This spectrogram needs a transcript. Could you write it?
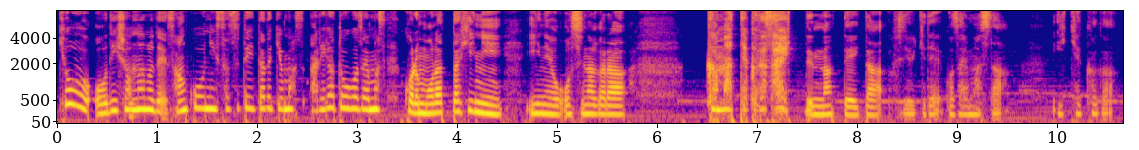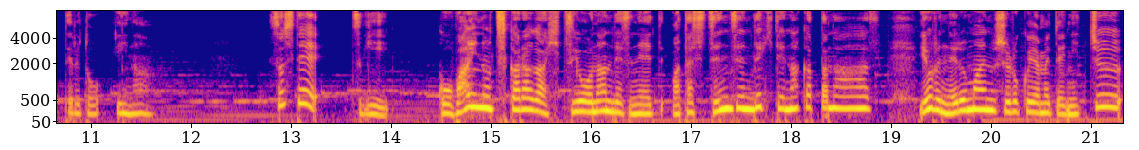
今日オーディションなので参考にさせていただきます。ありがとうございます。これもらった日にいいねを押しながら、頑張ってくださいってなっていた藤幸でございました。いい結果が出るといいな。そして次、5倍の力が必要なんですね。私全然できてなかったな夜寝る前の収録やめて日中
